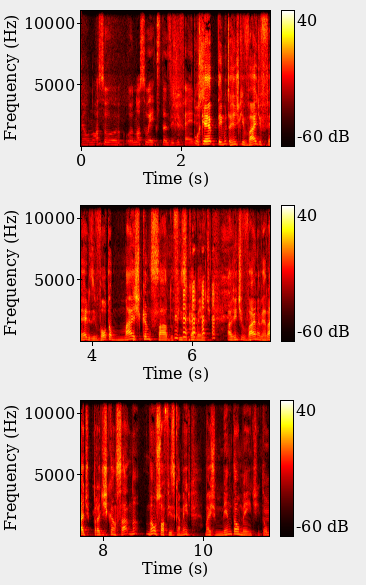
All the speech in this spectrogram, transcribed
é o nosso, o nosso êxtase de férias. Porque tem muita gente que vai de férias e volta mais cansado fisicamente. a gente vai, na verdade, para descansar, não, não só fisicamente, mas mentalmente. Então,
